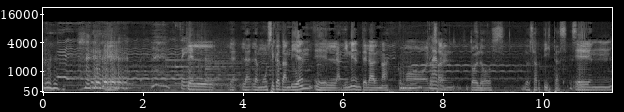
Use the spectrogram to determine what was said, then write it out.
eh, Sí. que el- la, la- la música también el, alimenta el alma, como lo claro. saben todos los, los artistas. Sí. Eh,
